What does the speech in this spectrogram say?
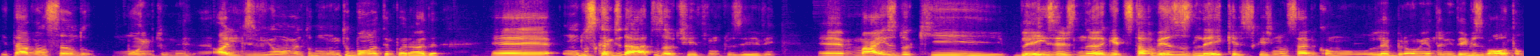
e tá avançando muito. Né? Olha, eles vivem um momento muito bom na temporada. É um dos candidatos ao título, inclusive. É, mais do que Blazers, Nuggets, talvez os Lakers, que a gente não sabe como LeBron e Anthony Davis voltam,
